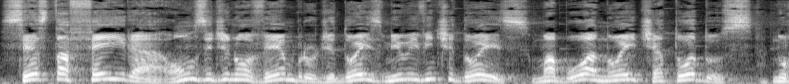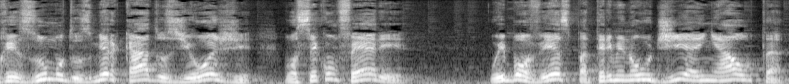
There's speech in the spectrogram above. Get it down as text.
Sexta-feira, 11 de novembro de 2022. Uma boa noite a todos. No resumo dos mercados de hoje, você confere. O Ibovespa terminou o dia em alta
